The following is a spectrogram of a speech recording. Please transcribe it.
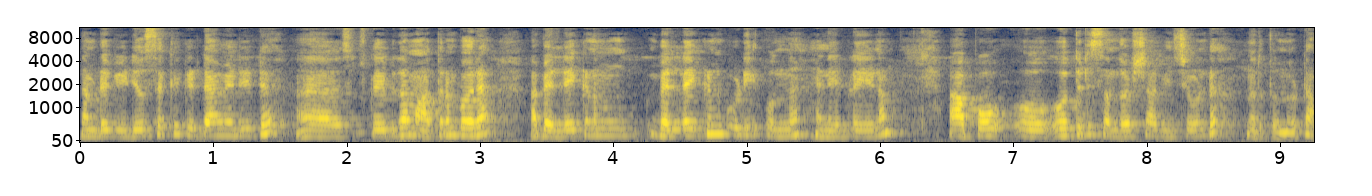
നമ്മുടെ വീഡിയോസൊക്കെ കിട്ടാൻ വേണ്ടിയിട്ട് സബ്സ്ക്രൈബ് ചെയ്താൽ മാത്രം പോരാ. ആ ബെല്ലൈക്കണം ബെല്ലൈക്കൺ കൂടി ഒന്ന് എനേബിൾ ചെയ്യണം. അപ്പോൾ ഒത്തിരി സന്തോഷം അറിയിച്ചുകൊണ്ട് നിർത്തുന്നു കേട്ടോ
